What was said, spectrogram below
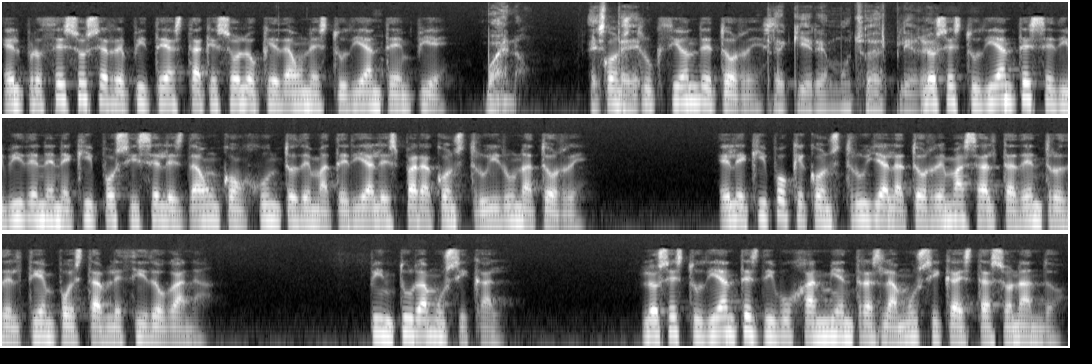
El proceso se repite hasta que solo queda un estudiante en pie. Bueno, Este Construcción de torres. requiere mucho despliegue. Los estudiantes se dividen en equipos y se les da un conjunto de materiales para construir una torre. El equipo que construya la torre más alta dentro del tiempo establecido gana. Pintura musical. Los estudiantes dibujan mientras la música está sonando.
